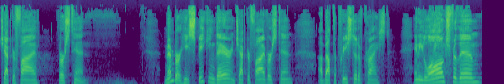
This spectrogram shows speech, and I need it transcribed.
Chapter 5, verse 10. Remember, he's speaking there in chapter 5, verse 10 about the priesthood of Christ, and he longs for them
